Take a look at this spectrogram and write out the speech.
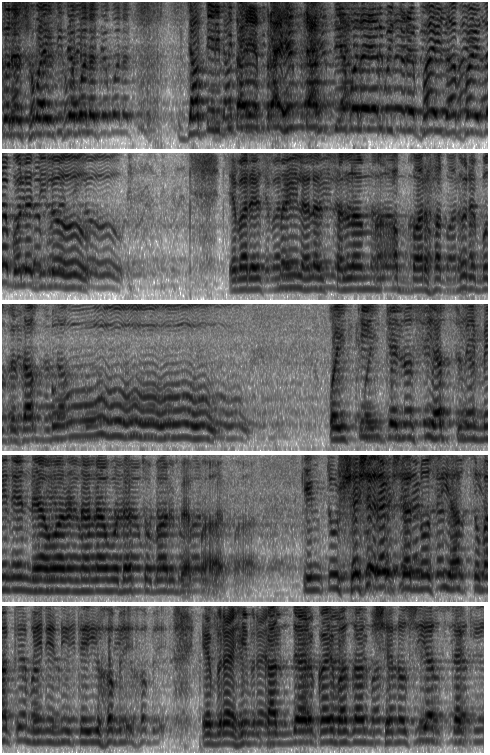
করে সবাই দিতে বলে। জাতির পিতা ইব্রাহিম ডাক দিয়ে বলে এর ভিতরে ফায়দা ফায়দা বলে দিল। এবার ইসমাইল আলাইহিস সালাম আব্বার হাত ধরে বলতেছে আব্বু ওই তিনটে নসিহত তুমি মেনে নেওয়ার না না ওটা তোমার ব্যাপার। কিন্তু শেষের একটা নসিহত তোমাকে মেনে নিতেই হবে। ইব্রাহিম কান্দার কয় বাজান সে নসিহতটা কি?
